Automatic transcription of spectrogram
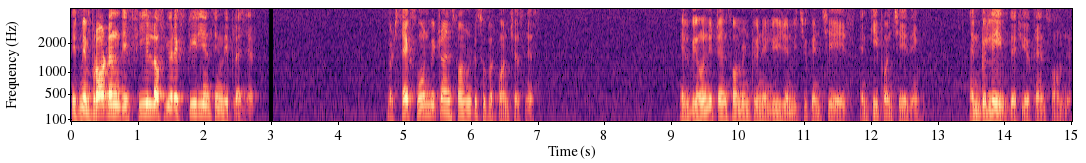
It may broaden the field of your experiencing the pleasure. But sex won't be transformed into super consciousness. It will be only transformed into an illusion which you can chase and keep on chasing and believe that you have transformed it.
